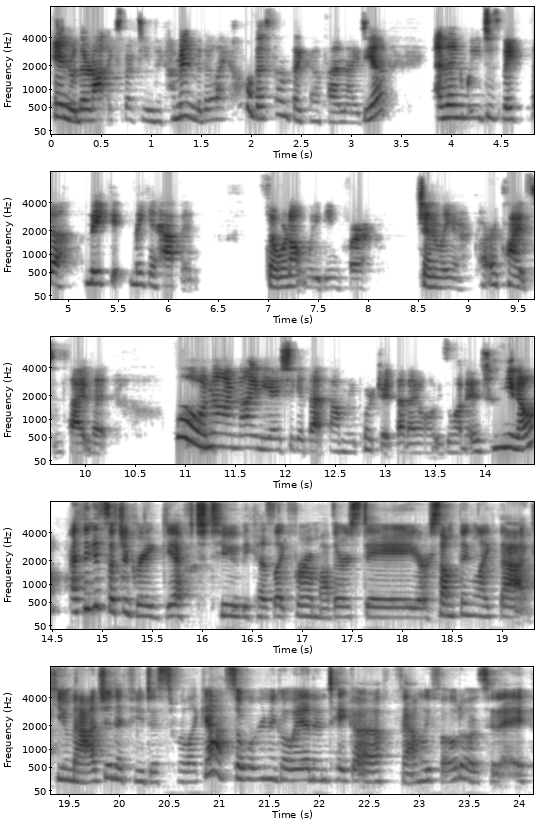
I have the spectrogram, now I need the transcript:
in. They're not expecting to come in, but they're like, "Oh, this sounds like a fun idea," and then we just make the make it make it happen. So we're not waiting for generally our clients decide that oh now i'm 90 i should get that family portrait that i always wanted you know? I think it's such a great gift too because like for a mother's day or something like that can you imagine if you just were like yeah so we're going to go in and take a family photo today.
